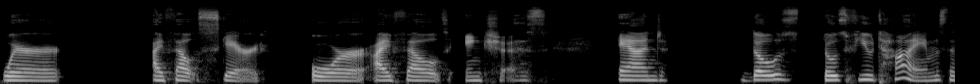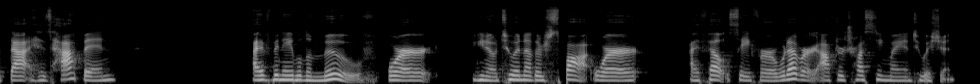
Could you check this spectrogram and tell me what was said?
where I felt scared or I felt anxious. And those those few times that that has happened I've been able to move or you know to another spot where I felt safer or whatever after trusting my intuition.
